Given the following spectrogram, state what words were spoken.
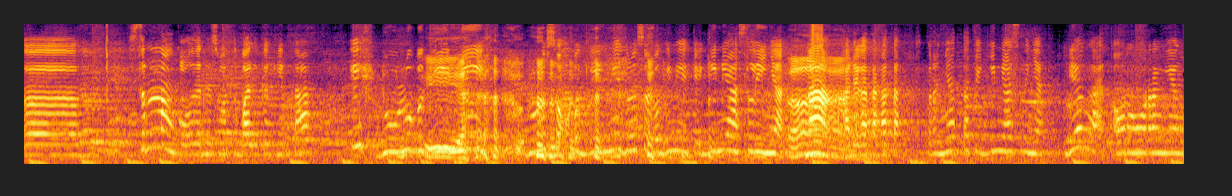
eh, senang kalau ada sesuatu balik ke kita. Ih dulu begini Iya. dulu sok begini dulu sok begini kayak gini aslinya. Ah. nah ada kata-kata ternyata kayak gini aslinya. Dia nggak orang-orang yang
